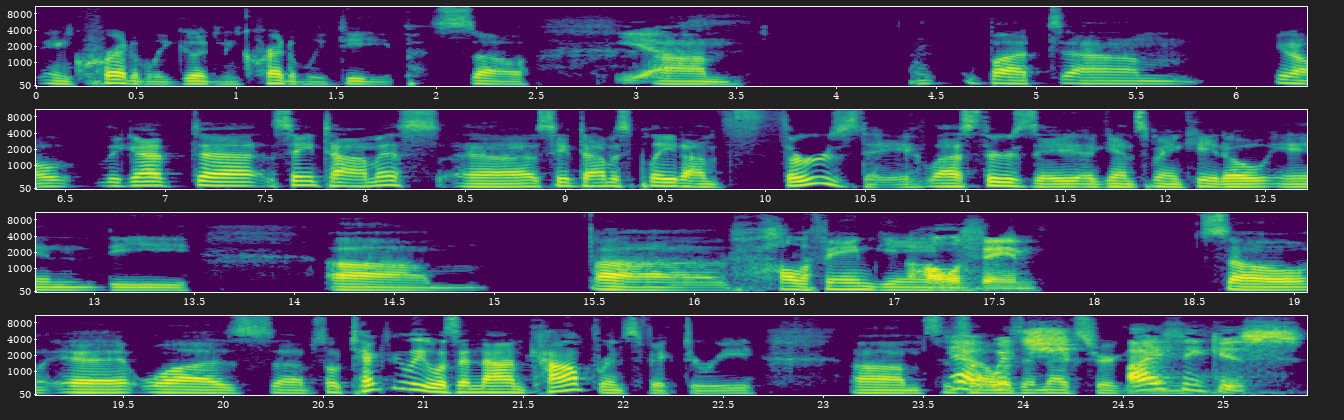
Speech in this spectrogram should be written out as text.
incredibly good and incredibly deep. So, yeah. Um, but um, you know they got uh, St. Thomas. Uh, St. Thomas played on Thursday, last Thursday against Mankato in the um uh Hall of Fame game. Hall of Fame. So it was uh, so technically it was a non-conference victory um since yeah, that was an extra game. I think is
